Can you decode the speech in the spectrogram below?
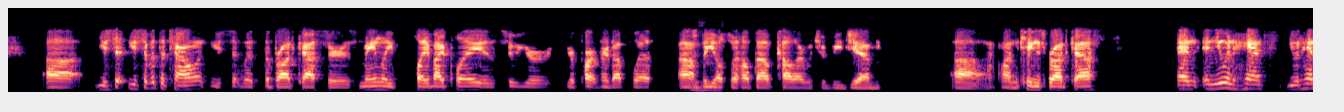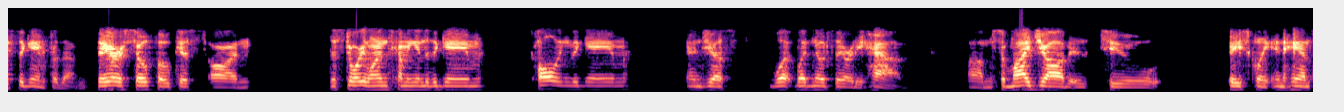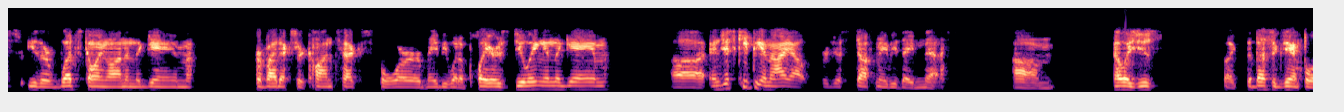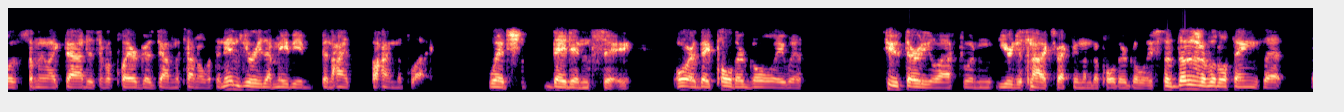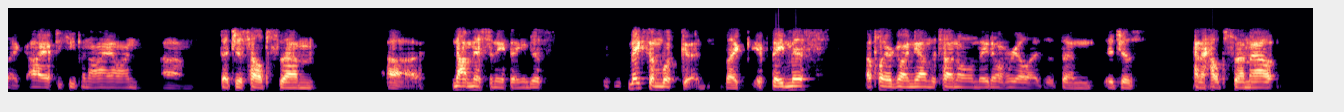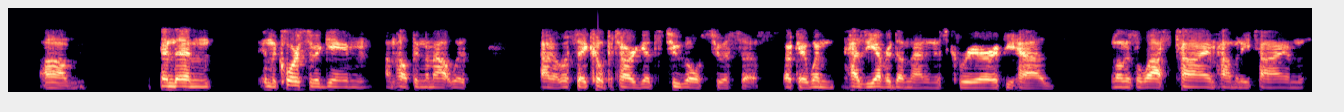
uh, you sit you sit with the talent, you sit with the broadcasters. Mainly play by play is who you're you're partnered up with, um, mm-hmm. but you also help out color, which would be Jim uh, on King's broadcast and and you enhance you enhance the game for them. They are so focused on the storylines coming into the game, calling the game, and just what what notes they already have. Um, so my job is to basically enhance either what's going on in the game, provide extra context for maybe what a player's doing in the game, uh, and just keeping an eye out for just stuff maybe they miss. Um, I always use like the best example of something like that is if a player goes down the tunnel with an injury that maybe behind behind the play, which they didn't see, or they pull their goalie with 2:30 left when you're just not expecting them to pull their goalie. So those are little things that like I have to keep an eye on. Um, that just helps them uh, not miss anything. Just makes them look good. Like if they miss a player going down the tunnel and they don't realize it, then it just kind of helps them out. Um, and then in the course of a game, I'm helping them out with, I don't know, let's say Kopitar gets two goals, two assists. Okay, when has he ever done that in his career? If he has, when was the last time? How many times?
